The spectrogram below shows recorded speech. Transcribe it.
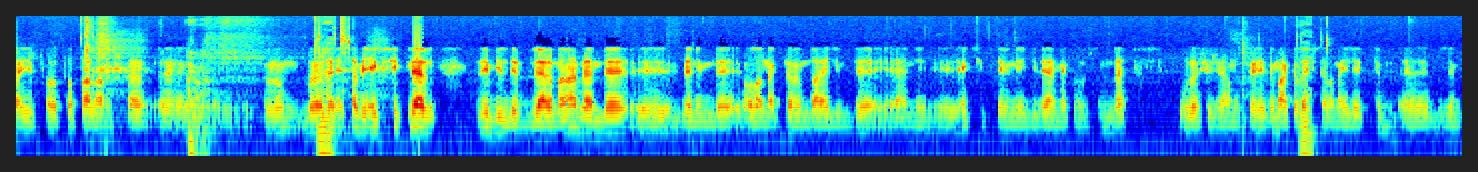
orayı to- toparlamışlar. E, durum böyle. Evet. E, tabii eksikler bildirdiler bana. Ben de e, benim de olanaklarım dahilinde yani e, eksiklerini giderme konusunda uğraşacağımı söyledim. Arkadaşlarıma ilettim. E, bizim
